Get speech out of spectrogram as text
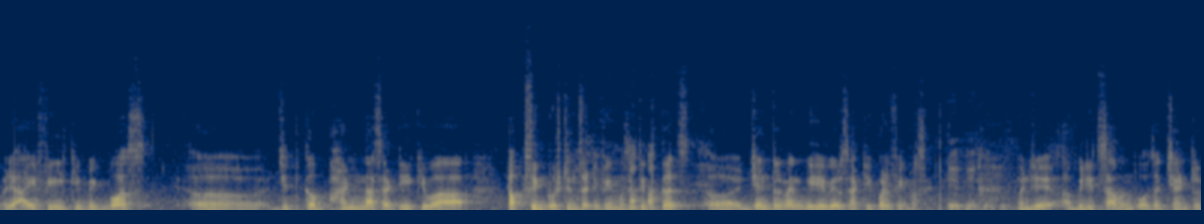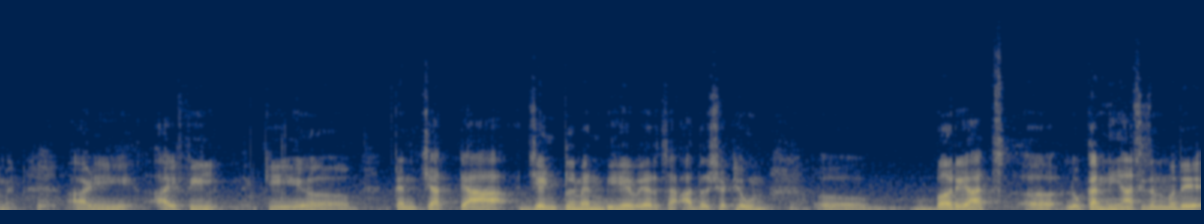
म्हणजे आय फील की बिग बॉस जितकं भांडणासाठी किंवा टॉक्सिक गोष्टींसाठी फेमस आहे तितकंच जेंटलमॅन बिहेवियरसाठी पण फेमस आहे. म्हणजे Abhijit Sawant was a gentleman आणि आय फील की त्यांच्या त्या जेंटलमॅन बिहेवियरचा आदर्श ठेवून बऱ्याच लोकांनी ह्या सीझनमध्ये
